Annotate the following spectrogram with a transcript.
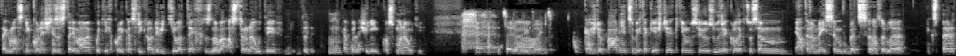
tak vlastně konečně zase tady máme po těch, kolika jsi říkal, devíti letech znova astronauty, teďka byli všichni kosmonauti. Co je dobrý point. Každopádně, co bych taky ještě k těmu Sojuzu řekl, tak co jsem, já teda nejsem vůbec na tohle expert,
